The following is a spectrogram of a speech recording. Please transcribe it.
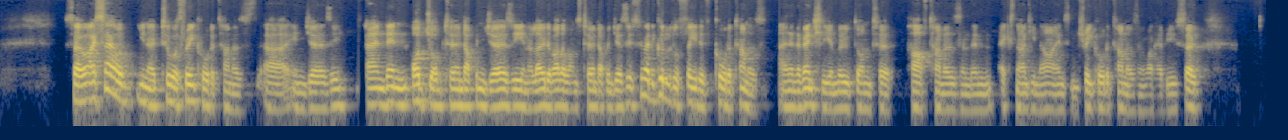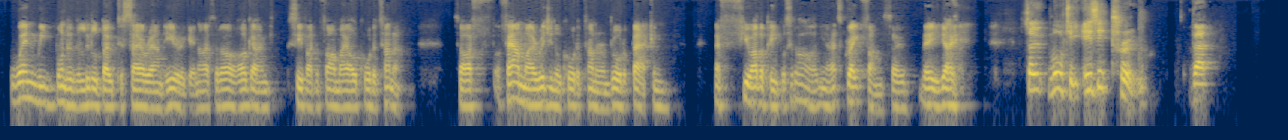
So I sailed, you know, two or three quarter tonners uh, in Jersey, and then Odd Job turned up in Jersey, and a load of other ones turned up in Jersey. So we had a good little fleet of quarter tonners, and then eventually I moved on to half tonners, and then X99s and three quarter tonners and what have you. So when we wanted a little boat to sail around here again, I thought, oh, I'll go and see if I can find my old quarter tonner. So I, f- found my original quarter tonner and brought it back, and a few other people said, "Oh, you know, that's great fun." So there you go. So Morty, is it true that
